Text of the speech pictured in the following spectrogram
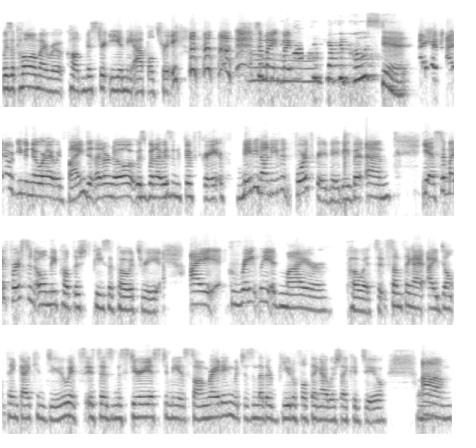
was a poem I wrote called Mr. E and the Apple Tree. so my, my oh, you have to post it. I have I don't even know where I would find it. I don't know. It was when I was in fifth grade, maybe not even fourth grade, maybe. But um, yeah. So my first and only published piece of poetry. I greatly admire poets. It's something I, I don't think I can do. It's it's as mysterious to me as songwriting, which is another beautiful thing I wish I could do. Um,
